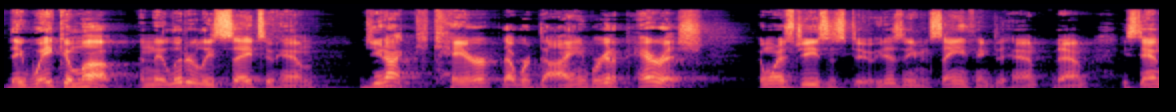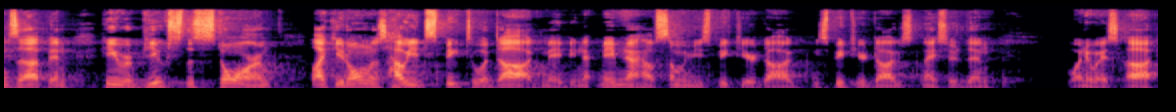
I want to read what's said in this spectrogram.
they wake him up, and they literally say to him, do you not care that we're dying? We're going to perish. And what does Jesus do? He doesn't even say anything to him, them. He stands up and he rebukes the storm, like you'd almost how you'd speak to a dog, maybe. Maybe not how some of you speak to your dog. You speak to your dogs nicer than, well, anyways. Uh,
